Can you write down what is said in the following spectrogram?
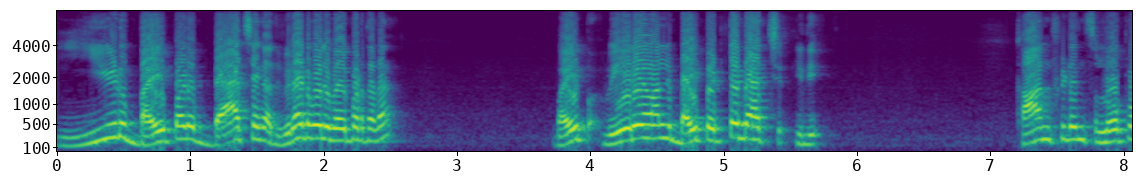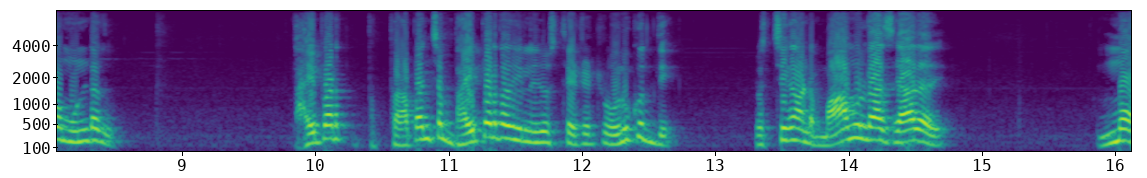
వీడు భయపడే బ్యాచే కాదు. విరాట్ కోహ్లీ భయపడతాడా? భయ వేరే వాళ్ళని భయపెట్టే బ్యాచ్ ఇది. కాన్ఫిడెన్స్ లోపం ఉండదు. భయపడ ప్రపంచం భయపడుతుంది వీళ్ళని చూస్తే ఎటు వణుకుద్ది. వృశ్చికం అంటే మామూలు రాసి కాదు అది. అమ్మో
